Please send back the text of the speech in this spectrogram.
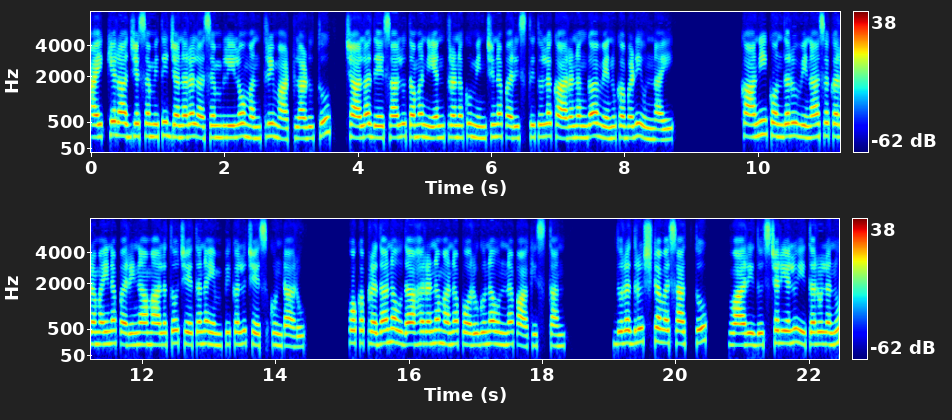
ఐక్యరాజ్యసమితి జనరల్ అసెంబ్లీలో మంత్రి మాట్లాడుతూ చాలా దేశాలు తమ నియంత్రణకు మించిన పరిస్థితుల కారణంగా వెనుకబడి ఉన్నాయి. కానీ కొందరు వినాశకరమైన పరిణామాలతో చేతన ఎంపికలు చేసుకుంటారు. ఒక ప్రధాన ఉదాహరణ మన పొరుగున ఉన్న పాకిస్తాన్. దురదృష్టవశాత్తు వారి దుశ్చర్యలు ఇతరులను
